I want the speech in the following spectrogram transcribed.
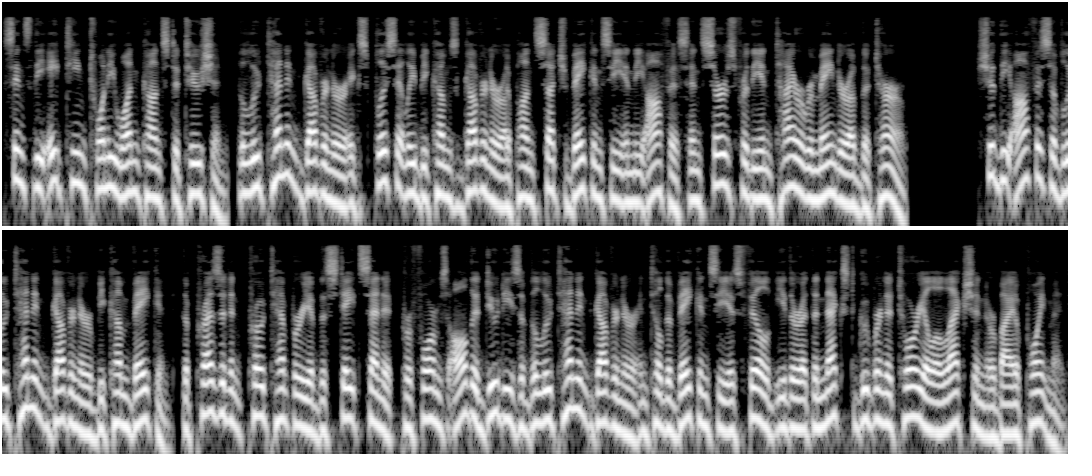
Since the 1821 Constitution, the lieutenant governor explicitly becomes governor upon such vacancy in the office and serves for the entire remainder of the term. Should the office of lieutenant governor become vacant, the president pro tempore of the state senate performs all the duties of the lieutenant governor until the vacancy is filled either at the next gubernatorial election or by appointment.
